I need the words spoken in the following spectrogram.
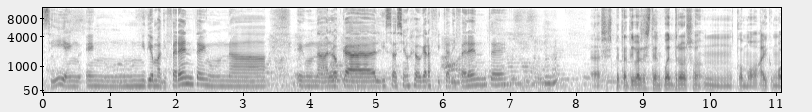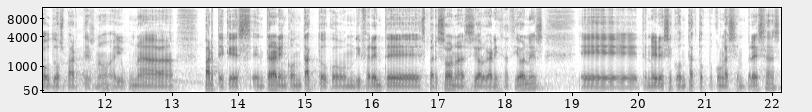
sí, en, un idioma diferente, en una, en una localización geográfica diferente. Las expectativas de este encuentro son como hay como dos partes, ¿no? Hay una parte que es entrar en contacto con diferentes personas y organizaciones, eh, tener ese contacto con las empresas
